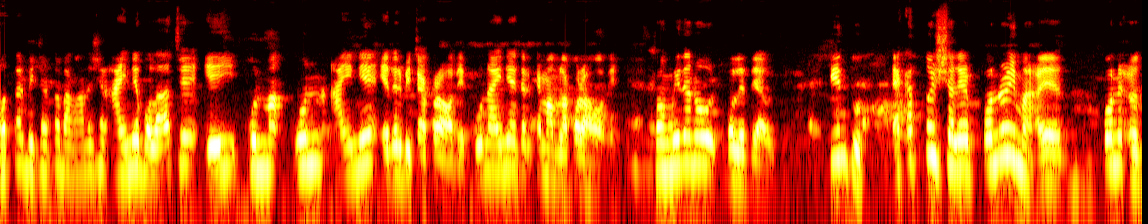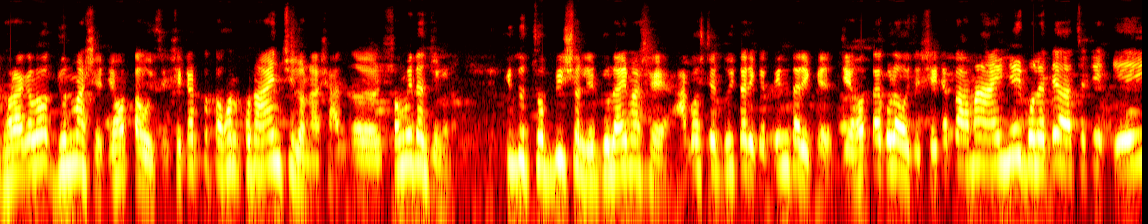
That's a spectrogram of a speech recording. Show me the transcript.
হত্যার বিচার তো বাংলাদেশের আইনে বলা আছে, এই কোন কোন আইনে এদের বিচার করা হবে, কোন আইনে এদেরকে মামলা করা হবে, সংবিধানও বলে দেওয়া হয়েছে। কিন্তু একাত্তর সালের পনেরোই ধরা গেল জুন মাসে যে হত্যা হয়েছে, সেটার তো তখন কোনো আইন ছিল না সংবিধান ছিল না। কিন্তু চব্বিশ সালের জুলাই মাসে, আগস্টের দুই তারিখে, তিন তারিখে যে হত্যাগুলো হয়েছে, সেটা তো আমার আইনেই বলে দেওয়া আছে যে এই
